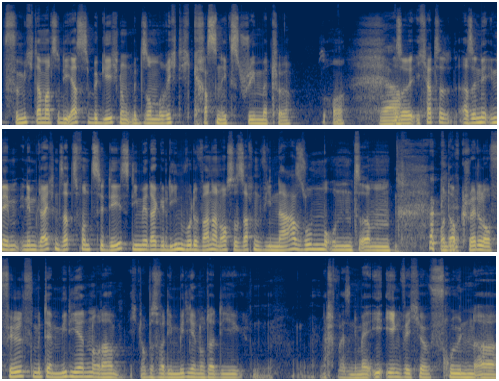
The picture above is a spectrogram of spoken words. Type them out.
für mich damals so die erste Begegnung mit so einem richtig krassen Extreme Metal. So. Ja. Also ich hatte, also in, in, dem, in dem gleichen Satz von CDs, die mir da geliehen wurde, waren dann auch so Sachen wie Nasum und, ähm, okay. und auch Cradle of Filth mit der Midian oder ich glaube, es war die Midian oder die, ach, weiß nicht mehr, irgendwelche frühen äh,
